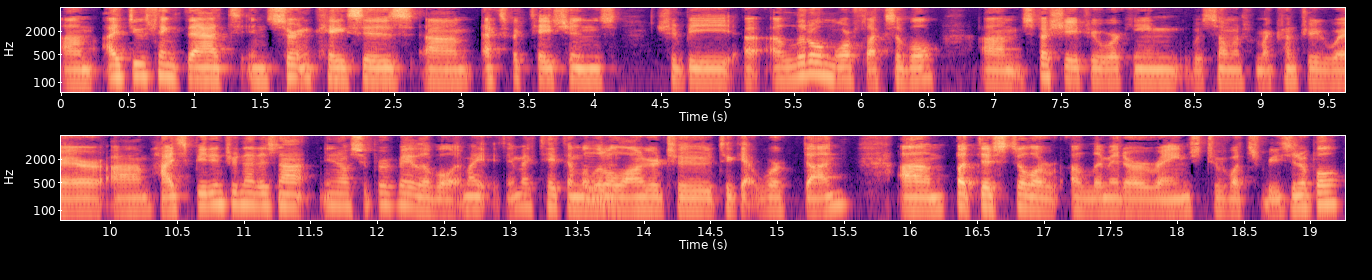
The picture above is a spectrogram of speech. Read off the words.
Um, I do think that in certain cases, um, expectations should be a, a, little more flexible, um, especially if you're working with someone from a country where um, high-speed internet is not, you know, super available. It might it might take them a little mm-hmm. longer to to get work done, um, but there's still a, a, limit or a range to what's reasonable.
